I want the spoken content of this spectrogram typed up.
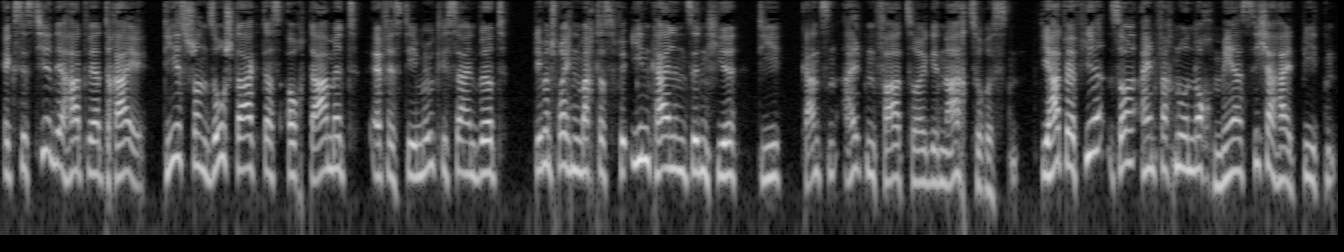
existierende Hardware 3, die ist schon so stark, dass auch damit FSD möglich sein wird. Dementsprechend macht es für ihn keinen Sinn, hier die ganzen alten Fahrzeuge nachzurüsten. Die Hardware 4 soll einfach nur noch mehr Sicherheit bieten.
